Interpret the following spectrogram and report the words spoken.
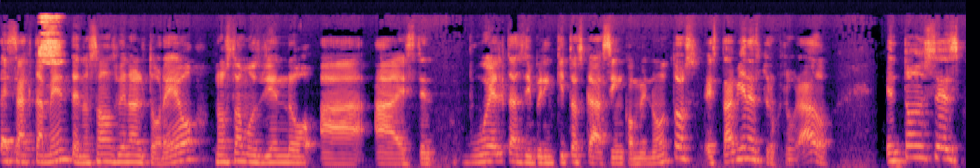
exactamente, no estamos viendo al toreo, no estamos viendo a, a este, vueltas y brinquitos cada cinco minutos. Está bien estructurado. Entonces,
